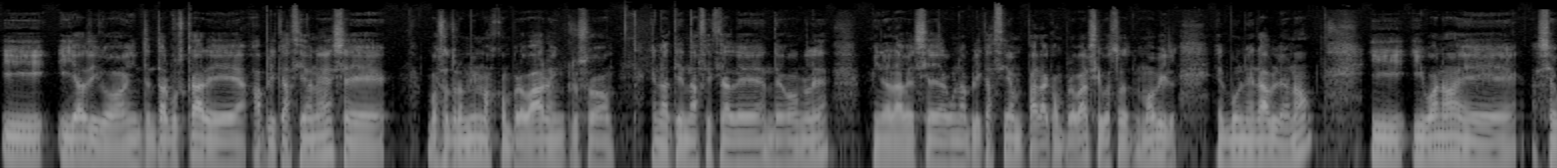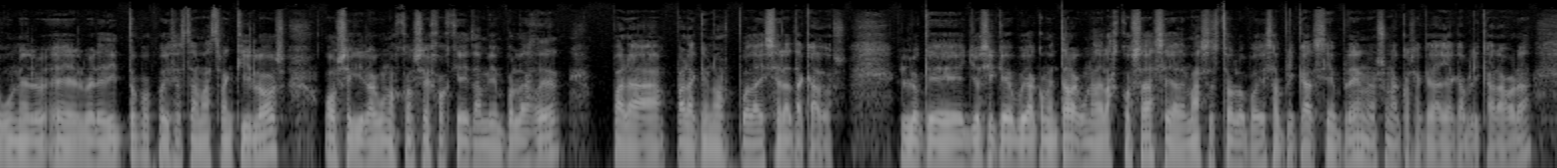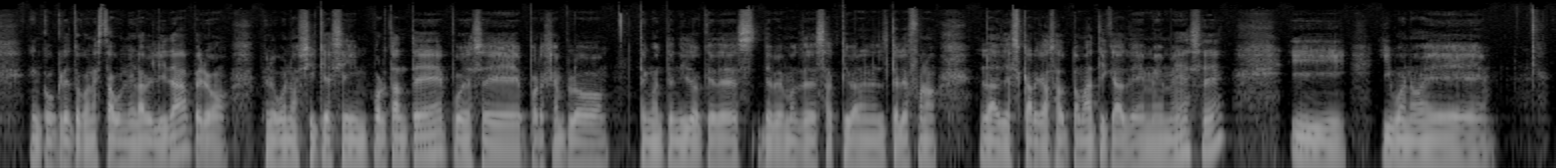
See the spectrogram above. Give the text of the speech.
y, ya os digo, intentar buscar eh, aplicaciones, eh, vosotros mismos comprobar o incluso en la tienda oficial de, Google mirar a ver si hay alguna aplicación para comprobar si vuestro móvil es vulnerable o no. Y, bueno, según el, veredicto, pues podéis estar más tranquilos o seguir algunos consejos que hay también por la red para, para que no podáis ser atacados. Lo que yo sí que voy a comentar algunas de las cosas, y además esto lo podéis aplicar siempre, no es una cosa que haya que aplicar ahora, en concreto con esta vulnerabilidad, pero, pero bueno, sí que es importante, pues eh, por ejemplo, tengo entendido que debemos de desactivar en el teléfono las descargas automáticas de MMS y, y bueno, eh,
